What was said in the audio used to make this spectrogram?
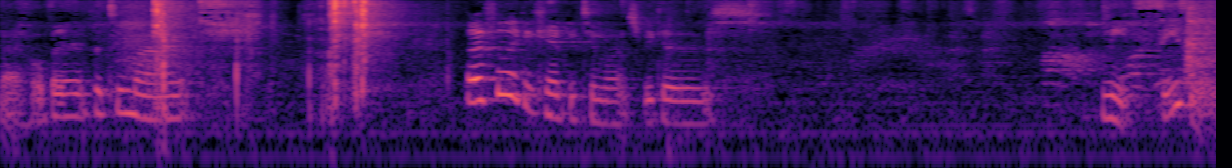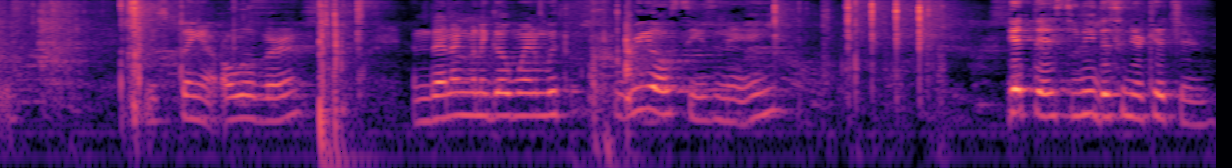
I hope I didn't put too much. But I feel like it can't be too much because needs seasoning. I'm just putting it all over. And then I'm gonna go in with Creole seasoning. Get this, you need this in your kitchen.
